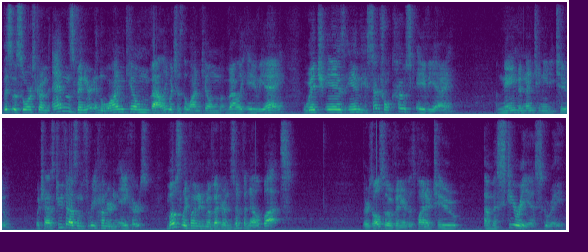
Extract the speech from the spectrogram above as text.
This is sourced from Enz Vineyard in the Limekiln Valley, which is the Limekiln Valley AVA, which is in the Central Coast AVA, named in 1982, which has 2,300 acres, mostly planted in Mourvedre and Zinfandel, but there's also a vineyard that's planted to a mysterious grape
